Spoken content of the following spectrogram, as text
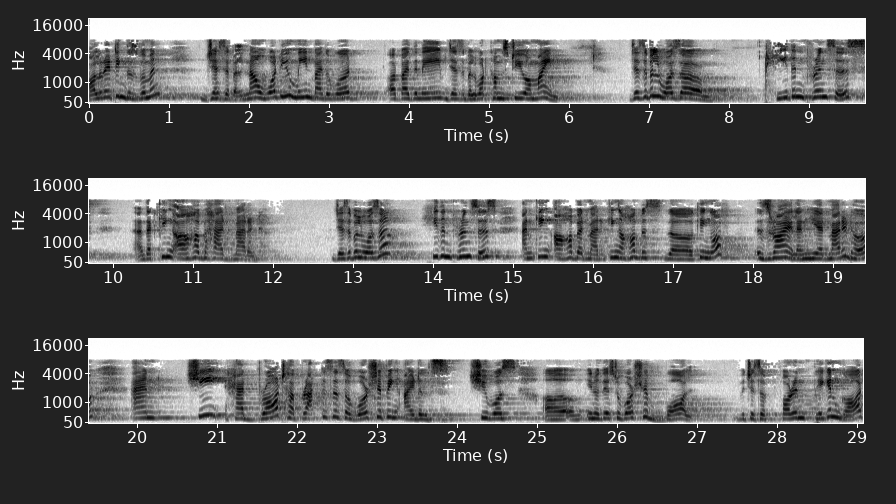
tolerating this woman, Jezebel. Now what do you mean by the word or by the name Jezebel? What comes to your mind? Jezebel was a heathen princess uh, that King Ahab had married. Jezebel was a heathen princess and King Ahab had married. King Ahab is the king of Israel and he had married her and she had brought her practices of worshipping idols. She was, uh, you know, they used to worship Baal, which is a foreign pagan god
